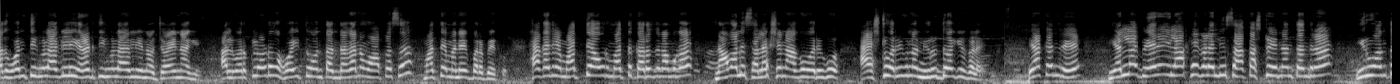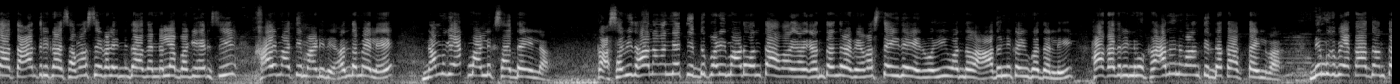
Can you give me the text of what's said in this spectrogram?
ಅದು ಒಂದ್ ತಿಂಗಳಾಗ್ಲಿ, ಎರಡು ತಿಂಗಳಾಗ್ಲಿ ನಾವು ಜಾಯ್ನ್ ಆಗಿ ಅಲ್ಲಿ ವರ್ಕ್ ಲೋಡ್ ಹೋಯ್ತು ಅಂತ ಅಂದಾಗ ನಾವು ವಾಪಸ್ ಮತ್ತೆ ಮನೆಗೆ ಬರಬೇಕು. ಹಾಗಾದ್ರೆ ಮತ್ತೆ ಅವ್ರು ಮತ್ತೆ ಕರೆದು ನಮ್ಗೆ ನಾವಲ್ಲಿ ಸೆಲೆಕ್ಷನ್ ಆಗೋವರೆಗೂ ಅಷ್ಟುವರೆಗೂ ನಾವು ನಿರುದ್ಯೋಗಿಗಳೇ. ಯಾಕಂದ್ರೆ ಎಲ್ಲ ಬೇರೆ ಇಲಾಖೆಗಳಲ್ಲಿ ಸಾಕಷ್ಟು ಏನಂತಂದ್ರೆ ಇರುವಂತಹ ತಾಂತ್ರಿಕ ಸಮಸ್ಯೆಗಳೇನಿದೆ ಅದನ್ನೆಲ್ಲ ಬಗೆಹರಿಸಿ ಮಾತಿ ಮಾಡಿದೆ. ಅಂದ ಮೇಲೆ ನಮ್ಗೆ ಯಾಕೆ ಮಾಡ್ಲಿಕ್ಕೆ ಸಾಧ್ಯ ಇಲ್ಲ? ಸಂವಿಧಾನವನ್ನೇ ತಿದ್ದುಪಡಿ ಮಾಡುವಂತ ಎಂತಂದ್ರೆ ವ್ಯವಸ್ಥೆ ಇದೆ ಈ ಒಂದು ಆಧುನಿಕ ಯುಗದಲ್ಲಿ. ಹಾಗಾದ್ರೆ ನೀವು ಕಾನೂನುಗಳನ್ನು ತಿದ್ದಕ್ಕೆ ಆಗ್ತಾ ಇಲ್ವಾ? ನಿಮ್ಗೆ ಬೇಕಾದಂತ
